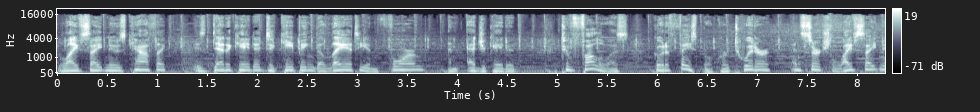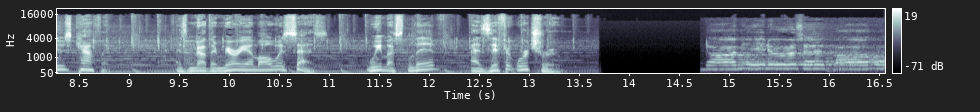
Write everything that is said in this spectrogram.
LifeSite News Catholic is dedicated to keeping the laity informed and educated. To follow us, go to Facebook or Twitter and search LifeSite News Catholic. As Mother Miriam always says, we must live as if it were true. Dominus et cum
